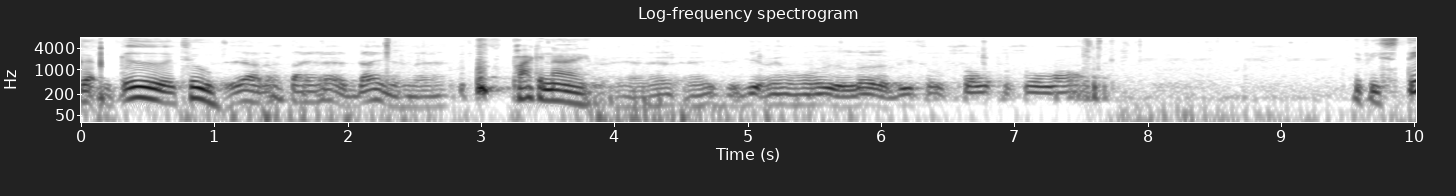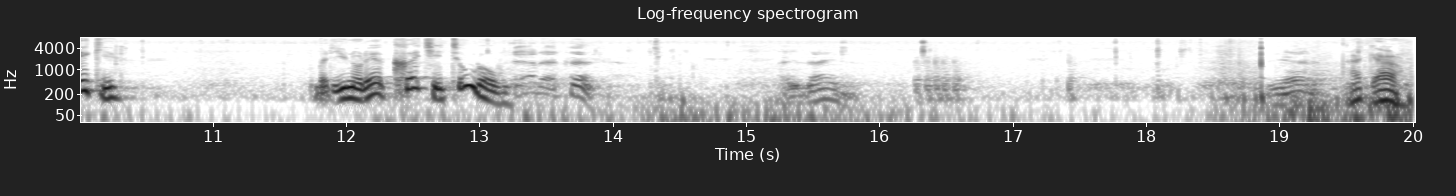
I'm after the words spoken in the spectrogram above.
got me good, too. Yeah, them things, that's dangerous, man. Pocket. Yeah, that, and if you get them on with love, be so soft for so long. If he's sticky. But you know, they'll cut you, too, though. Yeah, that cut you. They dangerous. Yeah. I got him.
